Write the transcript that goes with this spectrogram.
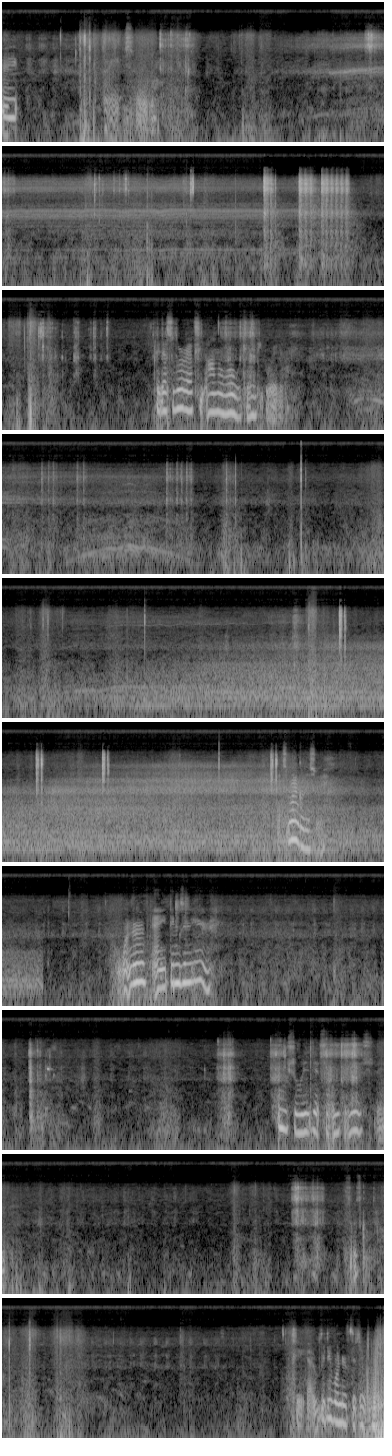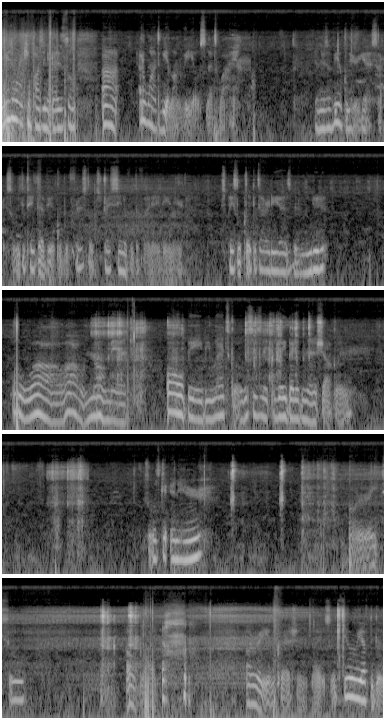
Alright, yeah, so we're actually on the road with killing people right now. So we're gonna go this way. I wonder if anything's in here. Ooh, so we get something for this, right? So let's go. Through. Okay, I really wonder if there's a the reason why I keep pausing it, guys. So, uh, want it to be a long video, so that's why. And there's a vehicle here, yes. Alright, so we can take that vehicle, but first let's try seeing if we can find anything in here. This place looks like it already has been looted. Oh wow, oh no man. Oh baby, let's go. This is like way better than that shotgun. So let's get in here. so oh god already I'm crashing. Alright so let's see where we have to go.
